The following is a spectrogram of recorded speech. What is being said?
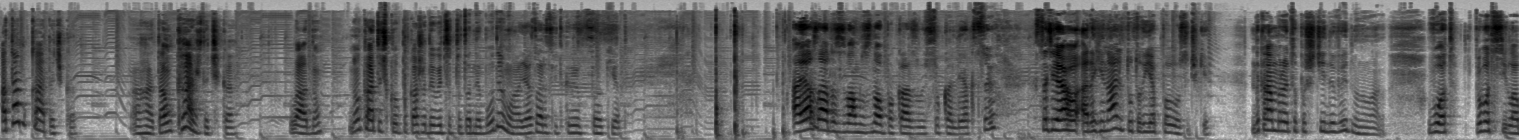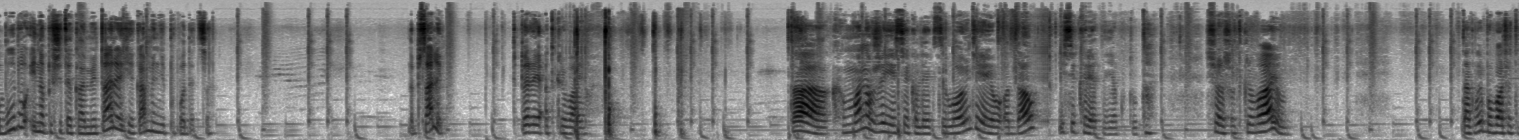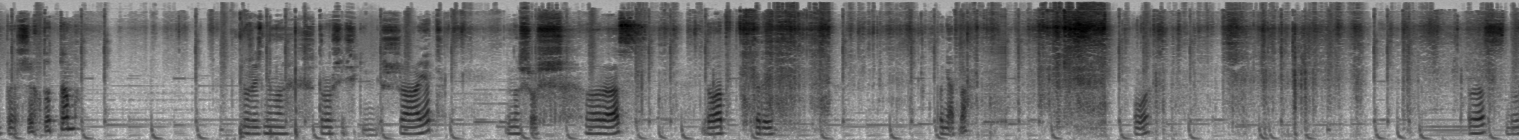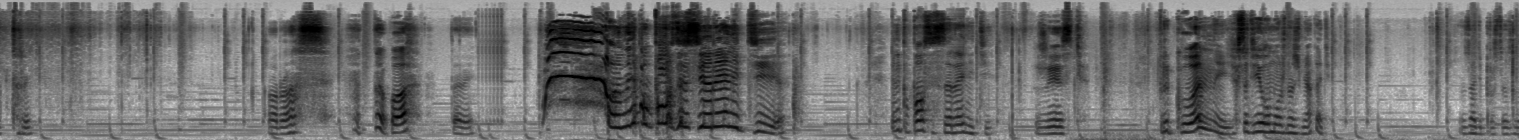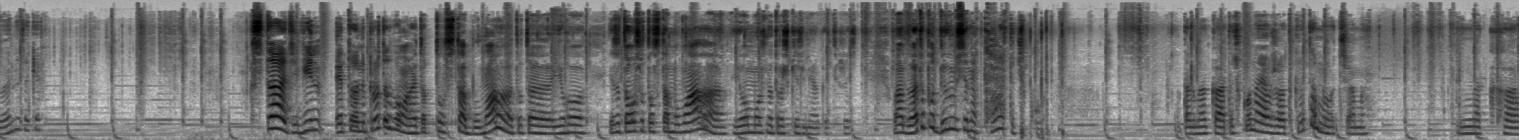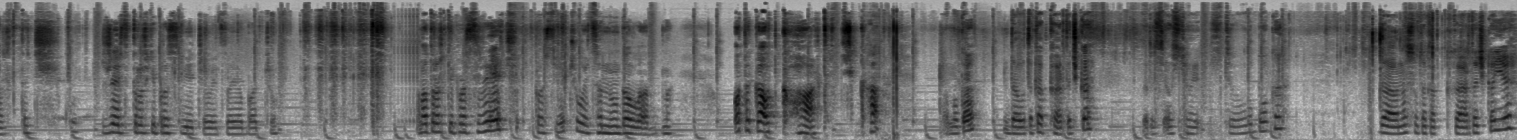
А там каточка. Ага, там карточка. Ладно. Ну, карточку поки що дивитися тут не будемо, а я зараз відкрию пакет. А я зараз вам знов показую всю колекцію. Кстати, я оригіналі тут є полосочки. На камеру це почти не видно, ну ладно. Вот. Вот сіла бубу і напишіть в коментарях, яка мені попадеться. Написали? Тепер я відкриваю. Так, у мене вже є всі колекції Ловінті, я його віддав. І секретний, як тут. Що ж, відкриваю. Так, ви побачите перших, хто там. Дуже знімаю трошечки мешает. Ну що ж, раз, два, три. Понятно? О. Раз, два, три. Раз, два, три. Ой, мені попався Serenity! Мені попався Serenity. Жесть. Прикольный. Кстати, его можно жмякать. Сзади просто зелене таке. Кстати, він це не просто бумага, це толста бумага. Тут його. Із-за того, що толста бумага, його можна трошки зм'якати. Ладно, давайте подивимося на карточку. Так, на карточку, ну я вже відкритими очами. На карточку. Жесть, трошки просвічується, я бачу. Вона трошки просвіч... просвічується, ну да ладно. Отака от карточка. А ну-ка. Да, вот такая карточка. Зараз я ось з. Да, у нас вот така карточка є.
